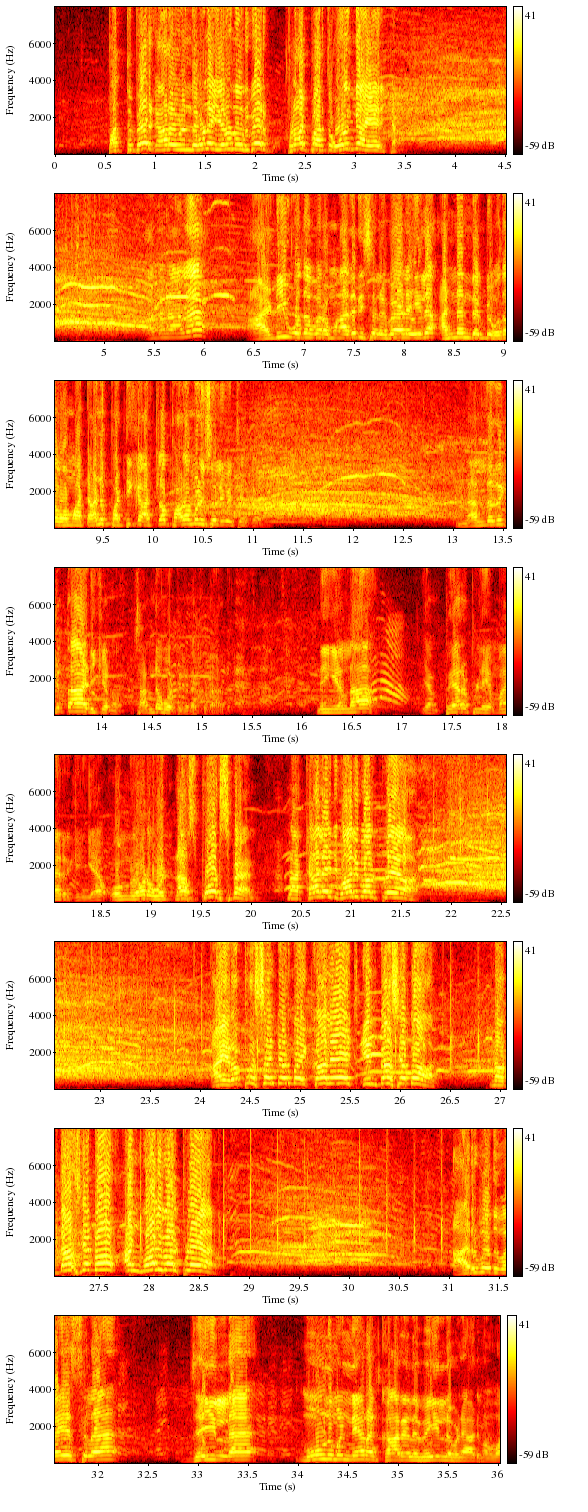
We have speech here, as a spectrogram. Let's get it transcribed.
பத்து பேர் கரை விழுந்த உடனே இருநூறு பேர் பிளாட்பாரத்தை ஒழுங்கா ஏறிட்டான். அதனால அடி உதவுற மாதிரி சில வேலையில் அண்ணன் தம்பி உதவ மாட்டான்னு பட்டிக்காட்டில் பழமொழி சொல்லி வச்சிருக்கோம் நல்லதுக்கு தான் அடிக்கணும். சண்டை போட்டுக்கிடக்கூடாது. நீங்கள் நீங்க எல்லாம் என் பேர பிள்ளைய மாதிரி இருக்கீங்க. உங்களோட நான் ஸ்போர்ட்ஸ் மேன் நான் college volleyball player I represented my college in basketball நான் பாஸ்கெட்பால் அண்ட் வாலிபால் பிளேயர் அறுபது வயசுல ஜெயில்ல மூணு மணி நேரம் காலையில வெயில்ல விளையாடுமா வாலி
